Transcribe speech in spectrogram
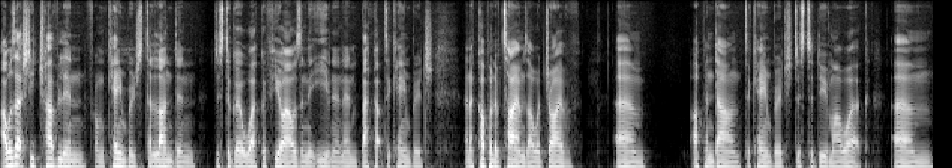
I was actually traveling from Cambridge to London just to go work a few hours in the evening and back up to Cambridge. And a couple of times I would drive um, up and down to Cambridge just to do my work. Um,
